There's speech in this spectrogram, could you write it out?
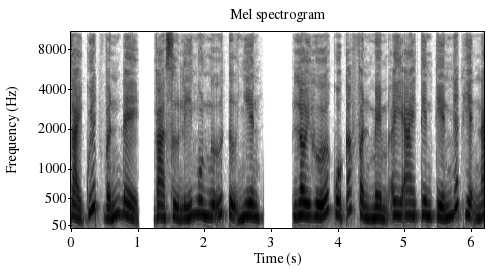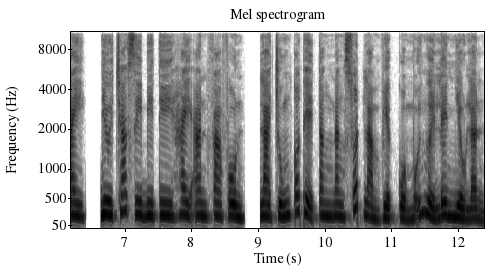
giải quyết vấn đề và xử lý ngôn ngữ tự nhiên. Lời hứa của các phần mềm AI tiên tiến nhất hiện nay như ChatGPT hay AlphaFold là chúng có thể tăng năng suất làm việc của mỗi người lên nhiều lần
